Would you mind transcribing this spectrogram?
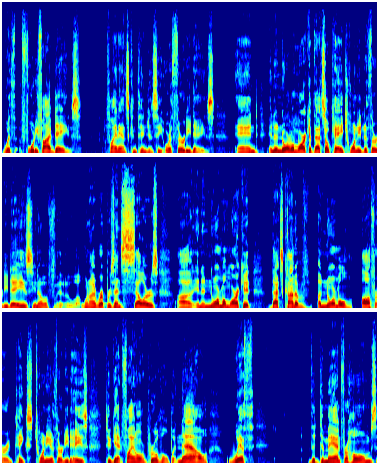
with 45 days finance contingency or 30 days. And in a normal market, that's okay, 20 to 30 days. You know, if, when I represent sellers uh, in a normal market, that's kind of a normal offer. It takes 20 or 30 days to get final approval. But now, with the demand for homes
